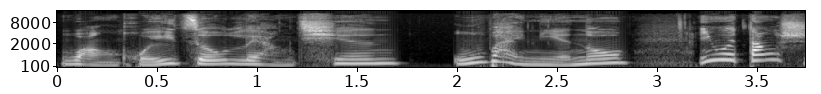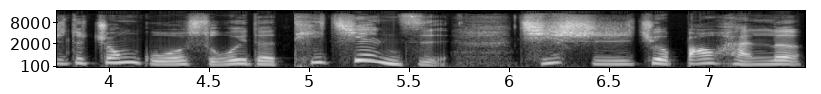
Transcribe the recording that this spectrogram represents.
往回走两千。五百年哦，因为当时的中国所谓的踢毽子，其实就包含了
